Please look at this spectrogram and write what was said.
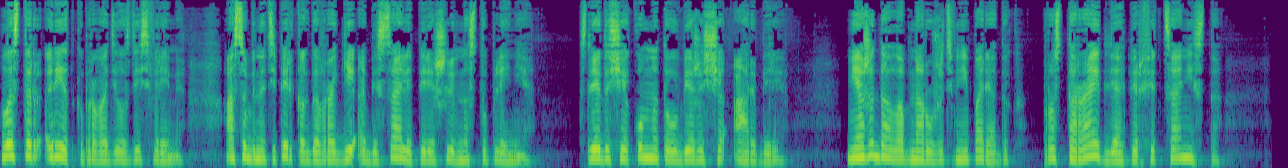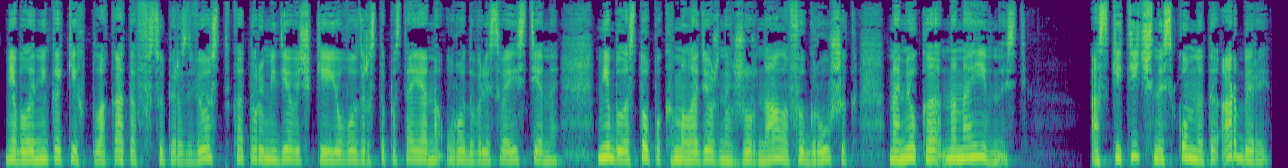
Лестер редко проводил здесь время, особенно теперь, когда враги Абиссали перешли в наступление. Следующая комната — убежище Арбери. Не ожидала обнаружить в ней порядок. Просто рай для перфекциониста. Не было никаких плакатов суперзвезд, которыми девочки ее возраста постоянно уродовали свои стены. Не было стопок молодежных журналов, игрушек, намека на наивность. Аскетичность комнаты Арбери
